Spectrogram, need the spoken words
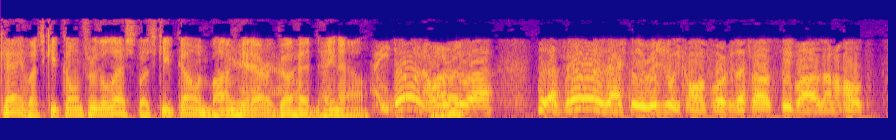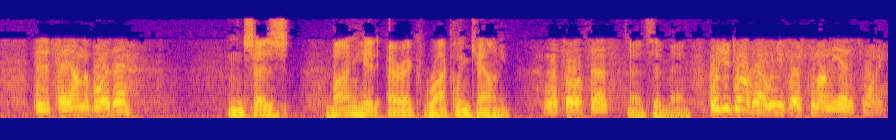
Okay, let's keep going through the list. Let's keep going. Bong Hit Eric, go ahead. Hey now. How you doing? I All wanted to, uh, I forgot what I was actually originally calling for because I fell asleep while I was on a hold. Does it say on the board there? It says Bong Hit Eric, Rockland County. That's all it says? That's it, man. What did you talk about when you first came on the air this morning?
